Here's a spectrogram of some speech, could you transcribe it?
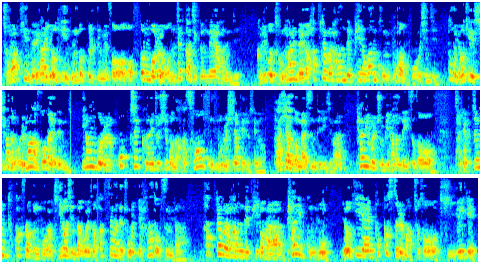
정확히 내가 여기 있는 것들 중에서 어떤 거를 언제까지 끝내야 하는지 그리고 정말 내가 합격을 하는데 필요한 공부가 무엇인지 또 여기에 시간을 얼마나 쏟아야 되는지 이런 거를 꼭 체크해 주시고 나서 공부를 시작해 주세요. 다시 한번 말씀드리지만 편입을 준비하는 데 있어서 자격증 독학사 공부가 길어진다고 해서 학생한테 좋을 게 하나도 없습니다. 합격을 하는데 필요한 편입 공부 여기에 포커스를 맞춰서 길게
